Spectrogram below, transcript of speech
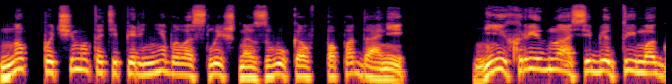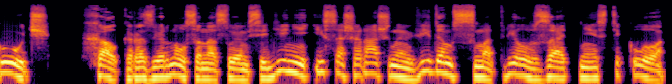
но почему-то теперь не было слышно звуков попаданий. «Ни хрена себе ты могуч!» Халк развернулся на своем сиденье и с ошарашенным видом смотрел в заднее стекло.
